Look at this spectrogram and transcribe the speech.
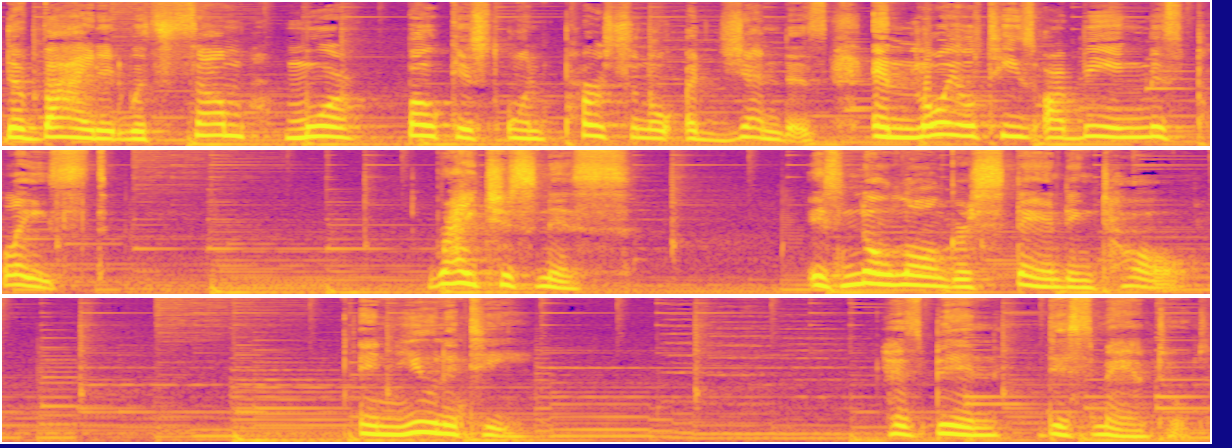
divided with some more focused on personal agendas, and loyalties are being misplaced. Righteousness is no longer standing tall and unity has been dismantled.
